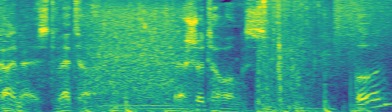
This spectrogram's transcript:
Keiner ist Wetter, Erschütterungs- und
